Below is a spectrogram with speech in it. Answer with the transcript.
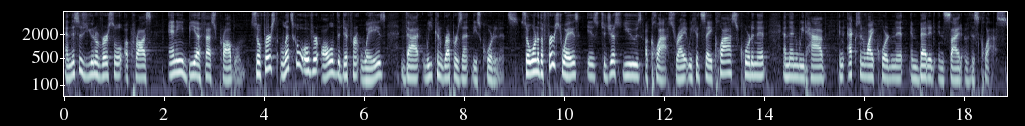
and this is universal across any BFS problem. So first, let's go over all of the different ways that we can represent these coordinates. So one of the first ways is to just use a class, right? We could say class coordinate, and then we'd have an X and Y coordinate embedded inside of this class.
